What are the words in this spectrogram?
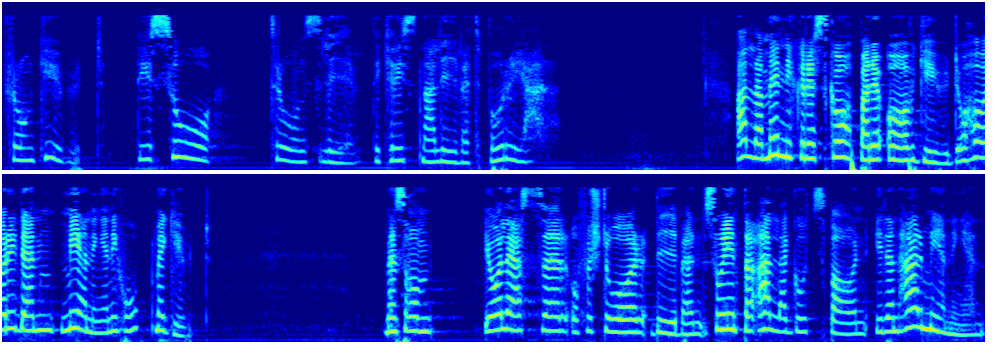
från Gud. Det är så trons liv, det kristna livet börjar. Alla människor är skapade av Gud och hör i den meningen ihop med Gud. Men som jag läser och förstår Bibeln så är inte alla Guds barn i den här meningen.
